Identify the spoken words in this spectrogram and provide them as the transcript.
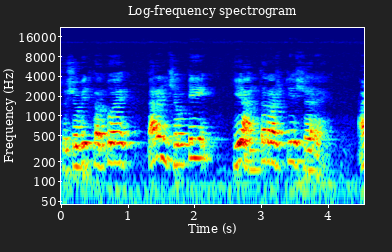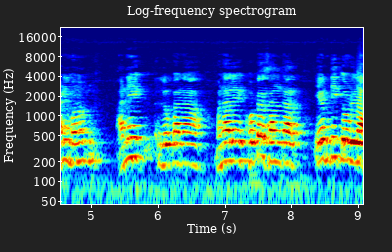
सुशोभित करतोय. कारण शेवटी हे आंतरराष्ट्रीय शहर आहे. आणि म्हणून अनेक लोकांना म्हणाले खोटं सांगतात एफडी तोडला.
